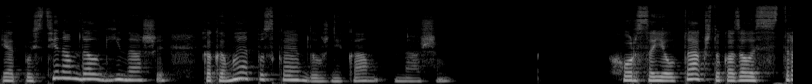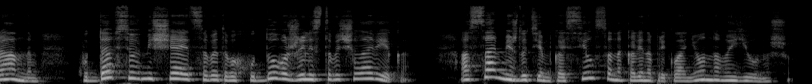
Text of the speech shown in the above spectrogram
«И отпусти нам долги наши, как и мы отпускаем должникам нашим». Хорса ел так, что казалось странным, куда все вмещается в этого худого жилистого человека – а сам между тем косился на коленопреклоненного юношу.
